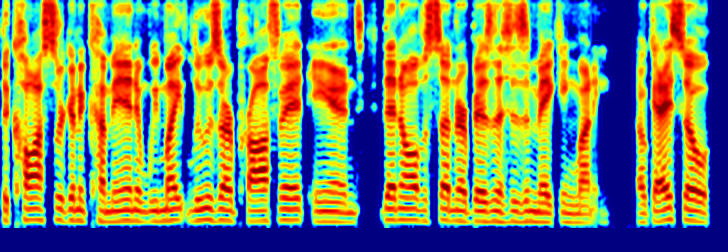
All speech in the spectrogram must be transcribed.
the costs are going to come in and we might lose our profit and then all of a sudden our business isn't making money. Okay. So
